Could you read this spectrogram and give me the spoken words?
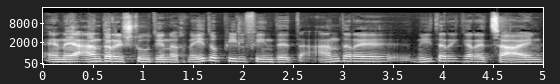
Eine andere Studie nach Nedopil findet andere, niedrigere Zahlen,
